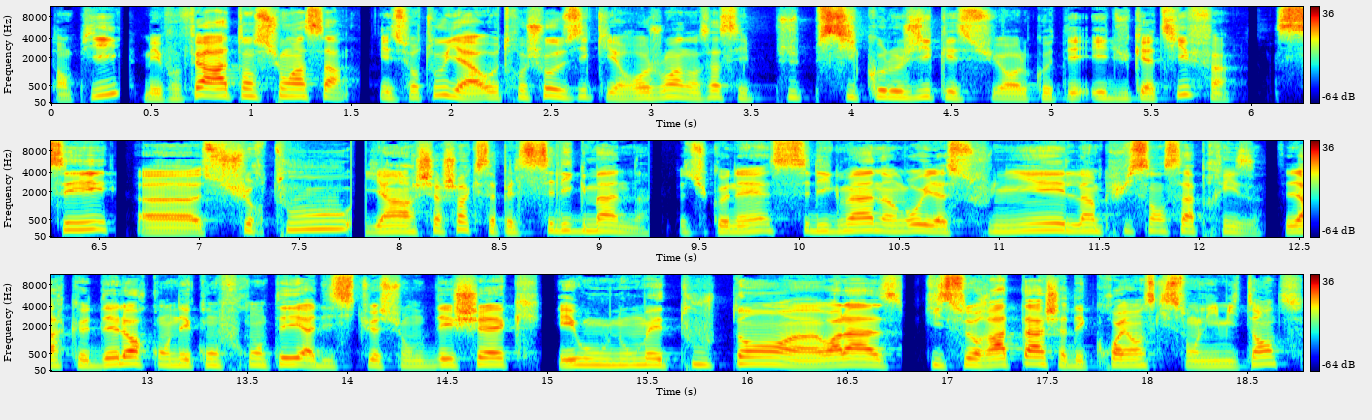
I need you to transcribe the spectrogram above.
tant pis. Mais il faut faire attention à ça. Et surtout, il y a autre chose aussi qui rejoint dans ça, c'est plus psychologique et sur le côté éducatif c'est euh, surtout, il y a un chercheur qui s'appelle Seligman. Tu connais? Seligman, en gros, il a souligné l'impuissance apprise. C'est-à-dire que dès lors qu'on est confronté à des situations d'échec et où on met tout le temps, euh, voilà, qui se rattachent à des croyances qui sont limitantes,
